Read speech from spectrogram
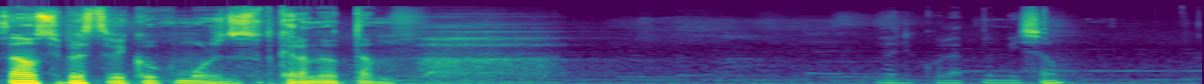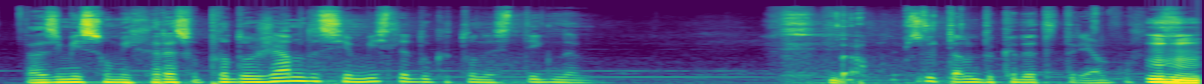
само си представи колко може да се открадне от там. Великолепна мисъл. Тази мисъл ми харесва. Продължавам да си я мисля, докато не стигнем Да. до там, докъдето трябва. Мгм.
